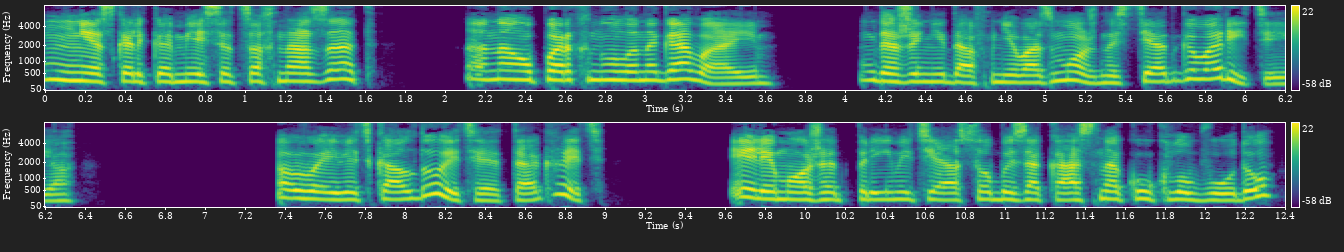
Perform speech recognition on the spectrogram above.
Несколько месяцев назад она упорхнула на Гавайи, даже не дав мне возможности отговорить ее. Вы ведь колдуете, так ведь? Или, может, примете особый заказ на куклу Вуду?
